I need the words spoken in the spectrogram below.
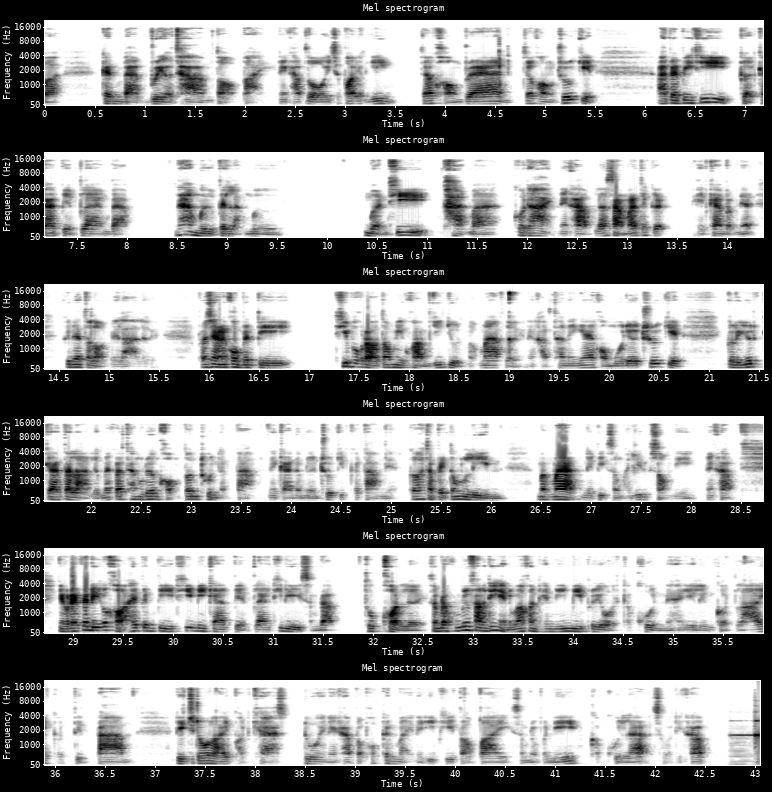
กันแบบเรียลไทม์ต่อไปนะครับ โดยเฉพาะอย่างยิ่งเจ้าของแบรนด์ เจ้าของธุรกิจ อาจเป็นปีที่เกิดการเปลี่ยนแปลงแบบหน้ามือเป็นหลังมือ เหมือนที่ผ่านมาก็ได้นะครับ และสามารถจะเกิด เหตุการณ์แบบนี้ขึ้นได้ตลอดเวลาเลย เพราะฉะนั้นคงเป็นปีที่พวกเราต้องมีความยืดหยุ่นมากๆเลยนะครับทั้งในแง่ของโมเดลธุรกิจ กลยุทธ์การตลาดหรือแม้กระทั่งเรื่องของต้นทุนต่างๆ ในการดำเนินธุรกิจก็ตามเนี่ยก็จำเป็นต้องลีนมากๆ ในปี 2022 นี้นะครับอย่างไรก็ดีก็ขอให้เป็นปีที่มีการเปลี่ยนแปลงที่ดีสำหรับทุกคนเลยสำหรับคุณผู้ฟังที่เห็นว่าคอนเทนต์นี้มีประโยชน์กับคุณนะฮะอย่าลืมกดไลค์กดติดตาม Digital Life Podcast ด้วยนะครับแล้วพบกันใหม่ใน EP ต่อไปสำหรับวันนี้ขอบคุณและสวัสดีครับ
